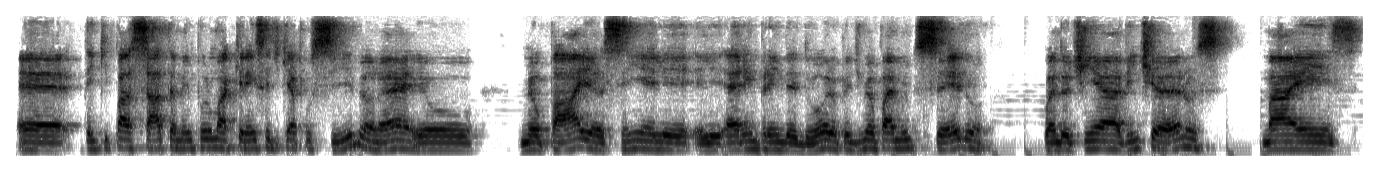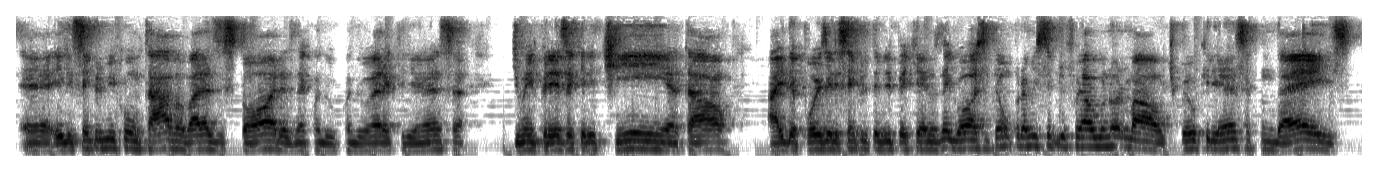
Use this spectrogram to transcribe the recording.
é, tem que passar também por uma crença de que é possível, né? Eu, meu pai, assim, ele, ele era empreendedor. Eu perdi meu pai muito cedo, quando eu tinha 20 anos, mas é, ele sempre me contava várias histórias, né? Quando, quando eu era criança, de uma empresa que ele tinha, tal. Aí depois ele sempre teve pequenos negócios. Então, para mim sempre foi algo normal. Tipo, eu criança com 10,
